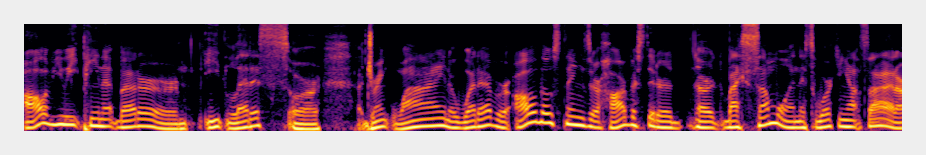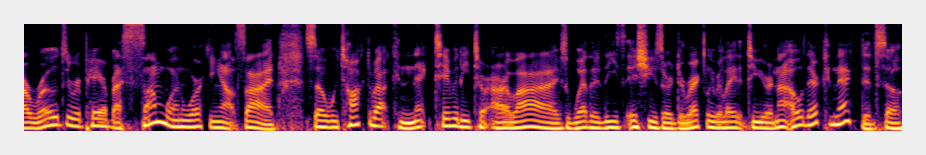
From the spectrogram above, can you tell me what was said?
all of you eat peanut butter or eat lettuce or drink wine or whatever. All of those things are harvested or, or by someone that's working outside. Our roads are repaired by someone working outside. So we talked about connectivity to our lives, whether these issues are directly related to you or not. Oh, they're connected. So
